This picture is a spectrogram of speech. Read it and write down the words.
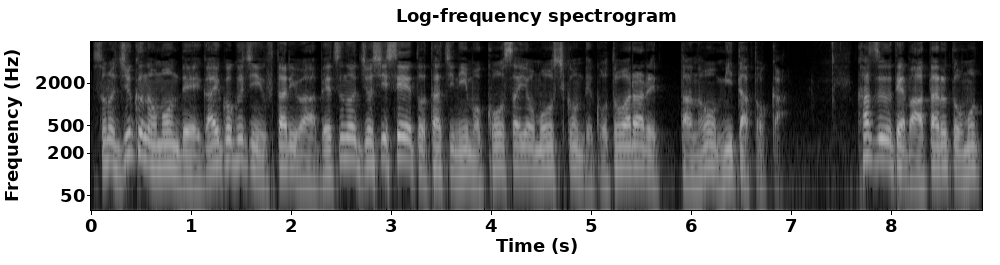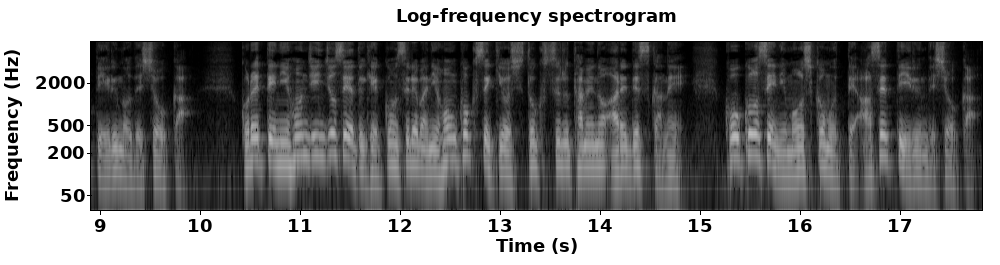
その塾の門で外国人二人は別の女子生徒たちにも交際を申し込んで断られたのを見たとか、数打てば当たると思っているのでしょうか。これって日本人女性と結婚すれば日本国籍を取得するためのあれですかね高校生に申し込むって焦っているんでしょうか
